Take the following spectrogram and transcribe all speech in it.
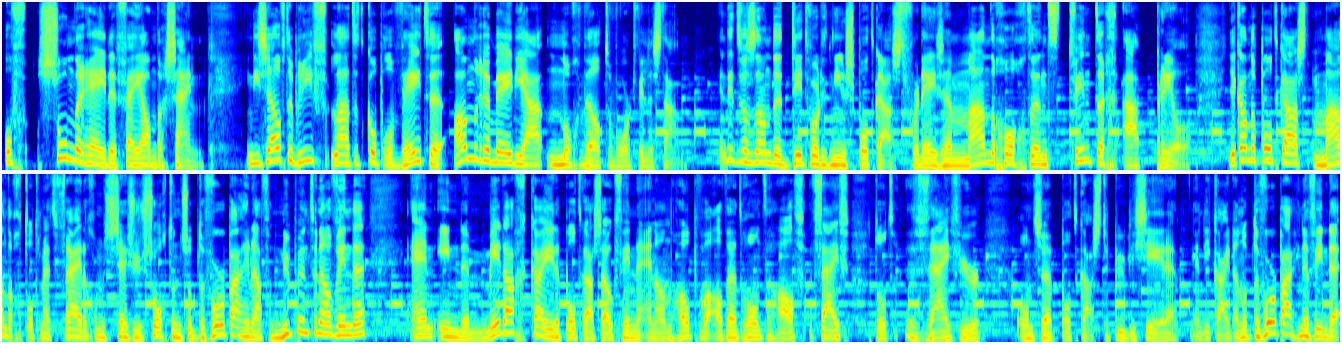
of zonder reden vijandig zijn. In diezelfde brief laat het koppel weten andere media nog wel te woord willen staan. En dit was dan de Dit wordt het nieuws podcast voor deze maandagochtend 20 april. Je kan de podcast maandag tot met vrijdag om 6 uur ochtends op de voorpagina van nu.nl vinden. En in de middag kan je de podcast ook vinden. En dan hopen we altijd rond half 5 tot 5 uur onze podcast te publiceren. En die kan je dan op de voorpagina vinden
